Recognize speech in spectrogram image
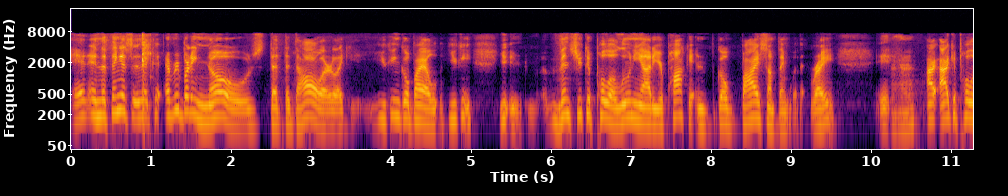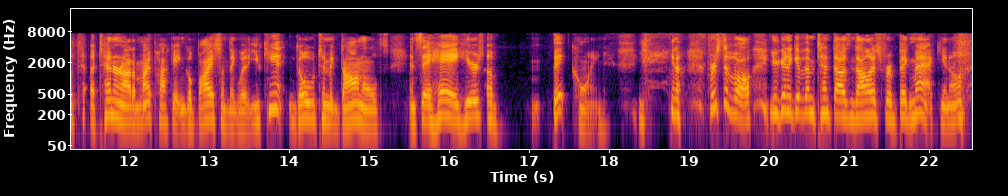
and, and the thing is, is like everybody knows that the dollar like you can go buy a you can you vince you could pull a loonie out of your pocket and go buy something with it right It- Mhm. I, I could pull a, t- a tenner out of my pocket and go buy something with it you can't go to mcdonald's and say hey here's a bitcoin you know first of all you're going to give them $10000 for a big mac you know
